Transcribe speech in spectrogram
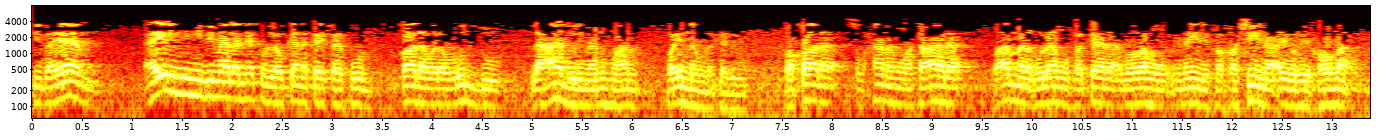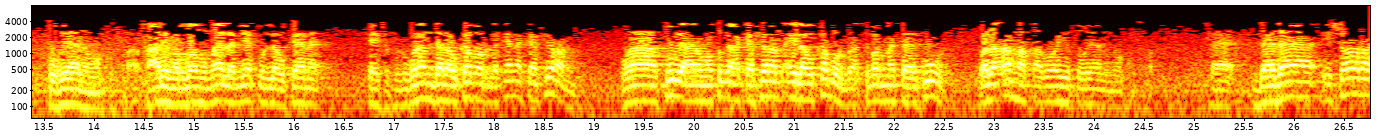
في بيان علمه بما لم يكن لو كان كيف يكون. قال ولو ردوا لعادوا لما نهوا عنه وإنهم لكاذبون. وقال سبحانه وتعالى وأما الغلام فكان أبواه مؤمنين فخشينا أن يرهقهما طغيانا وكفرا فعلم الله ما لم يكن لو كان كيف يكون. الغلام ده لو كبر لكان كافرا وطبع وما طبع كافرا أي لو كبر باعتبار ما سيكون ولا أرهق أبويه طغيانا وكفرا فده ده إشارة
